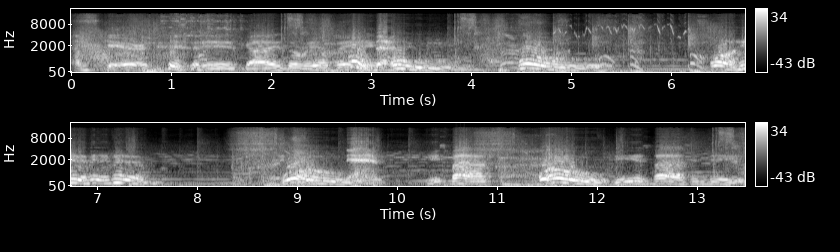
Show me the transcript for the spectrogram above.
I'm scared. this guy is the real thing. Oh! Whoa! Come on, hit him, hit him, hit him! Whoa! Damn. He's fast! Whoa! He is fast indeed!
